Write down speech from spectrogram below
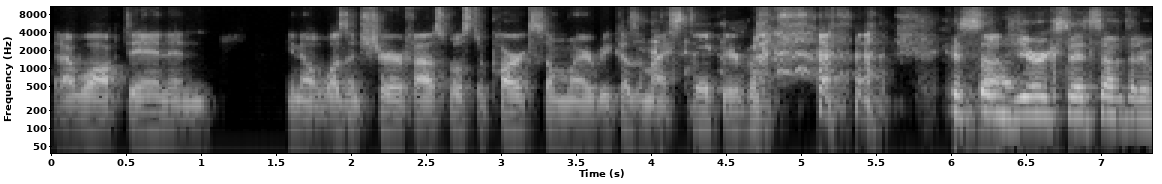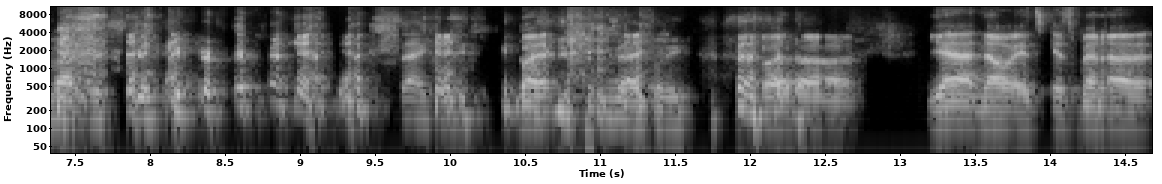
that I walked in and, you know, wasn't sure if I was supposed to park somewhere because of my sticker, but because some but, jerk said something about your sticker. exactly. But exactly. but uh, yeah, no, it's it's been a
